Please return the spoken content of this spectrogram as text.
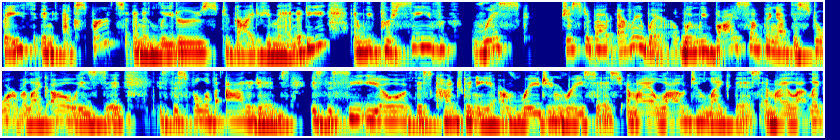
faith in experts and in leaders to guide humanity, and we perceive risk just about everywhere. When we buy something at the store, we're like, "Oh, is is this full of additives? Is the CEO of this company a raging racist? Am I allowed to like this? Am I allowed like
